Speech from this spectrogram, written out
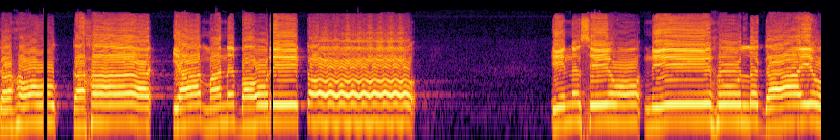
ਕਹਉ ਕਹਾ ਯਾ ਮਨ ਬੌਰੇ ਕੋ। ਇਨ ਸਿਓ ਨੇਹੋ ਲਗਾਇਓ।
